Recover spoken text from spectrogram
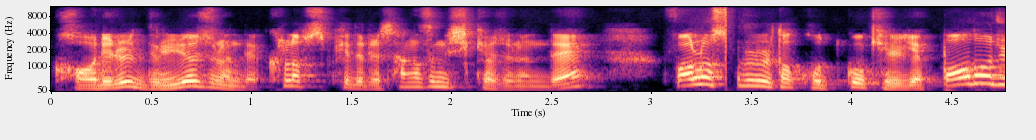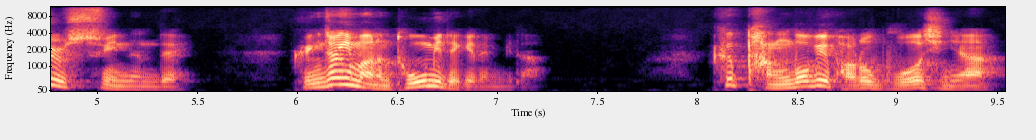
거리를 늘려주는데 클럽 스피드를 상승시켜 주는데 팔로 스루를 더 곧고 길게 뻗어줄 수 있는데 굉장히 많은 도움이 되게 됩니다. 그 방법이 바로 무엇이냐?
